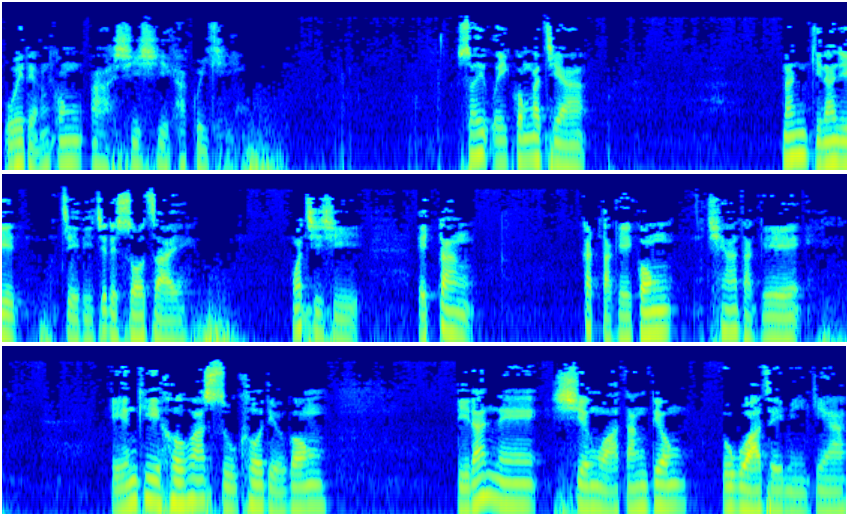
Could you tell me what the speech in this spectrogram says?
有一定讲啊，死死较过去。所以话讲啊，遮，咱今仔日坐伫即个所在，我只是会当甲大家讲，请大家会用去好好思考着讲。伫咱的生活当中，有偌济物件，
